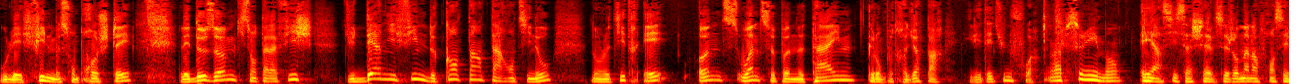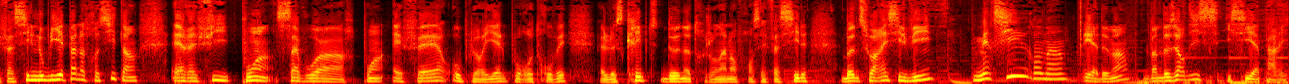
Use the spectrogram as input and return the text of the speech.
où les films sont projetés. Les deux hommes qui sont à l'affiche du dernier film de Quentin Tarantino, dont le titre est Once Upon a Time, que l'on peut traduire par Il était une fois. Absolument. Et ainsi s'achève ce journal en français facile. N'oubliez pas notre site, hein, rfi.savoir.fr au pluriel pour retrouver le script de notre journal en français facile. Bonne soirée Sylvie. Merci Romain. Et à demain, 22h10, ici à Paris.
